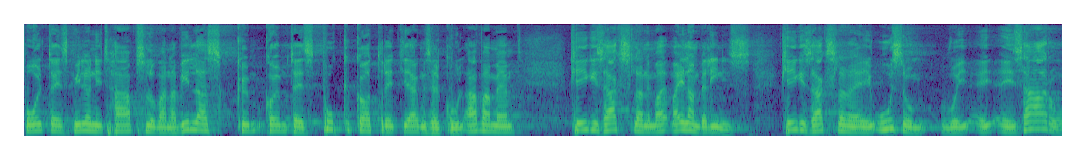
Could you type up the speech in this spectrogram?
poolteist miljonit Haapsalu Villas, kolmteist puhkekorterit, järgmisel kuul avame keegi sakslane, ma, ma elan Berliinis, keegi sakslane ei usu või ei, ei saa aru,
